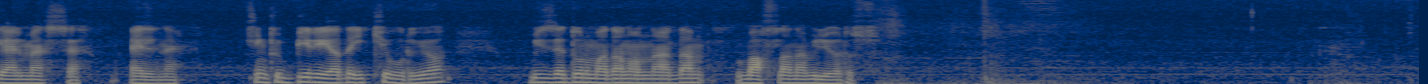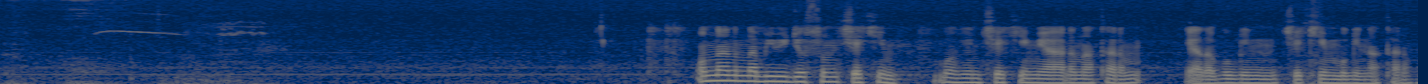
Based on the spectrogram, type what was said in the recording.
gelmezse eline. Çünkü bir ya da iki vuruyor. Biz de durmadan onlardan bufflanabiliyoruz. Onların da bir videosunu çekeyim. Bugün çekeyim yarın atarım. Ya da bugün çekeyim bugün atarım.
